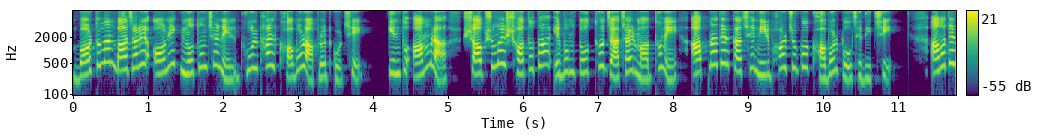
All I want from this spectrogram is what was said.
বর্তমান বাজারে অনেক নতুন চ্যানেল ভুলভাল খবর আপলোড করছে, কিন্তু আমরা সবসময় সততা এবং তথ্য যাচাইয়ের মাধ্যমে আপনাদের কাছে নির্ভরযোগ্য খবর পৌঁছে দিচ্ছি। আমাদের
